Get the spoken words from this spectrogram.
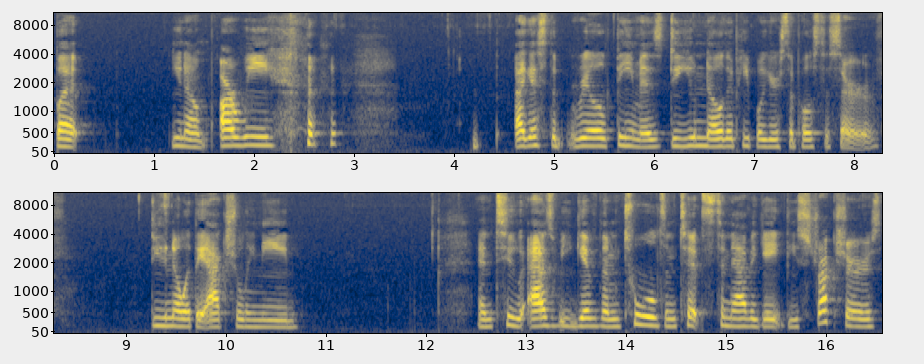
But, you know, are we I guess the real theme is do you know the people you're supposed to serve? Do you know what they actually need? And two, as we give them tools and tips to navigate these structures,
